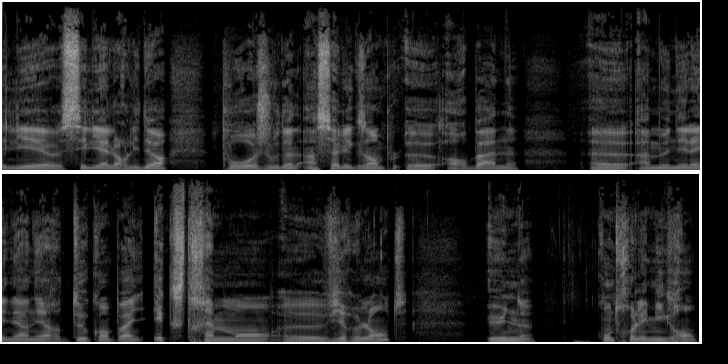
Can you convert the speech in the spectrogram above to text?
lié, c'est lié à leur leader. Pour, je vous donne un seul exemple. Orban a mené l'année dernière deux campagnes extrêmement virulentes. Une contre les migrants.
